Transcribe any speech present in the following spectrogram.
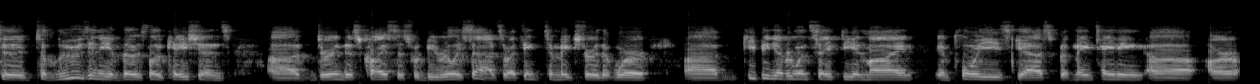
to to lose any of those locations uh, during this crisis would be really sad. So I think to make sure that we're uh, keeping everyone's safety in mind, employees, guests, but maintaining uh, our,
